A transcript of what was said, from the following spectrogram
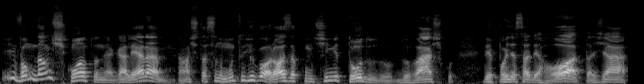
e vamos dar um desconto, né? A galera acho que está sendo muito rigorosa com o time todo do, do, Vasco depois dessa derrota, já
